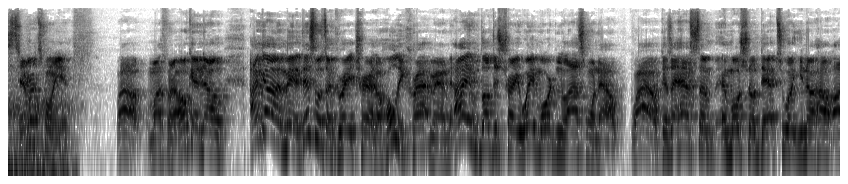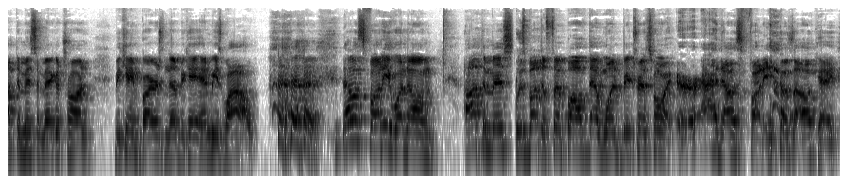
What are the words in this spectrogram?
September 20th. Wow, from now. Okay, now, I gotta admit, this was a great trailer. Holy crap, man. I love this trailer way more than the last one out. Wow, because it has some emotional depth to it. You know how Optimus and Megatron became brothers and then became enemies. Wow. that was funny when um Optimus was about to flip off that one big transformer. That was funny. I was like, okay,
